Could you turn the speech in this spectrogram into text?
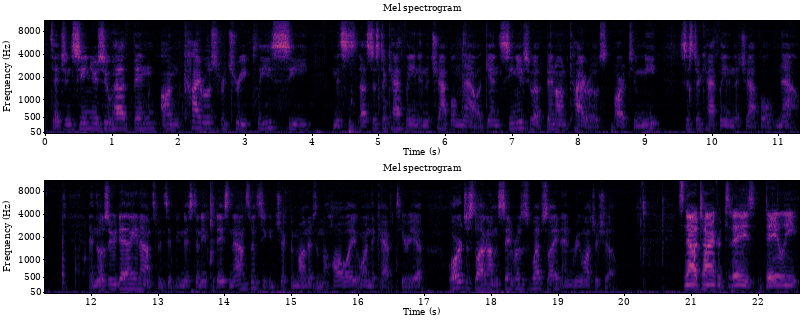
Attention seniors who have been on Kairos retreat, please see Miss uh, Sister Kathleen in the chapel now. Again, seniors who have been on Kairos are to meet Sister Kathleen in the chapel now. And those are your daily announcements. If you missed any of today's announcements, you can check the monitors in the hallway or in the cafeteria, or just log on to St. Rose's website and rewatch our show. It's now time for today's daily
